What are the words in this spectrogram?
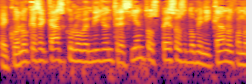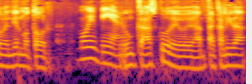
Recuerdo que ese casco lo vendí yo en 300 pesos dominicanos cuando vendí el motor. Muy bien. Era un casco de, de alta calidad.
